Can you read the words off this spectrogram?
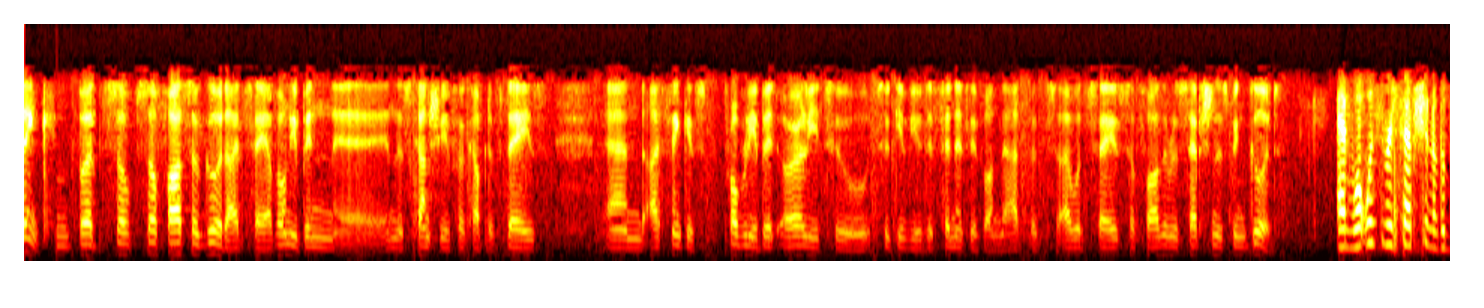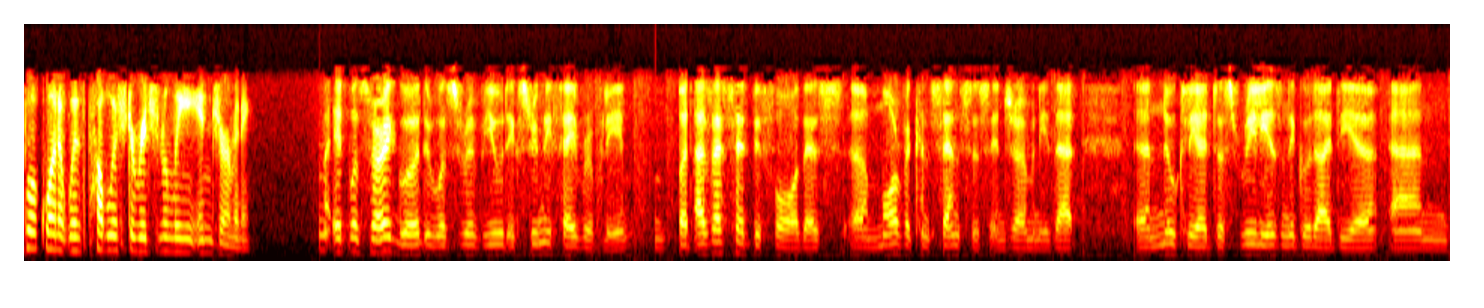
think. But so so far so good, I'd say. I've only been uh, in this country for a couple of days, and I think it's probably a bit early to to give you definitive on that. But I would say so far the reception has been good. And what was the reception of the book when it was published originally in Germany? It was very good. It was reviewed extremely favorably. But as I said before, there's um, more of a consensus in Germany that uh, nuclear just really isn't a good idea, and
